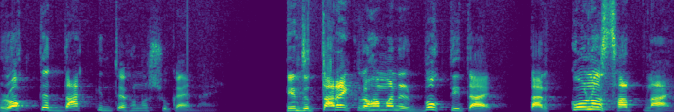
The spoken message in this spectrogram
রক্তের দাগ কিন্তু এখনও শুকায় নাই। কিন্তু তারেক রহমানের বক্তৃতায় তার কোনো ছাপ নাই।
